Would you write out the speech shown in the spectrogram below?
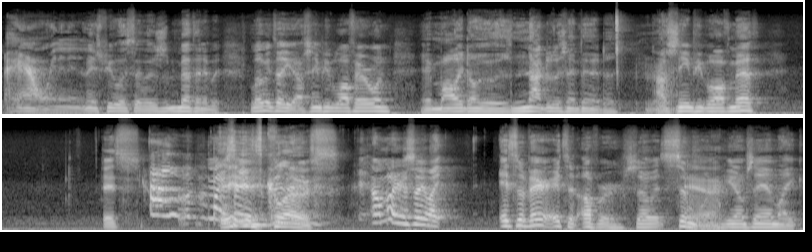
heroin in it, and there's people that say there's meth in it. But let me tell you, I've seen people off heroin, and Molly don't does not do the same thing it does. I've seen people off meth. It's I'm not gonna say it's close. I'm not gonna say like it's a very it's an upper, so it's similar. Yeah. You know what I'm saying? Like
